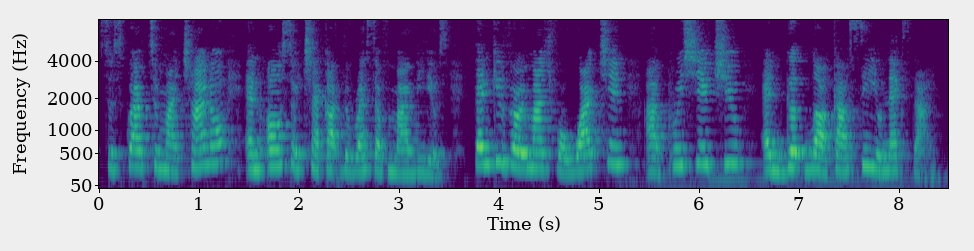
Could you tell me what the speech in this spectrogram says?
Subscribe to my channel and also check out the rest of my videos. Thank you very much for watching. I appreciate you and good luck. I'll see you next time.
